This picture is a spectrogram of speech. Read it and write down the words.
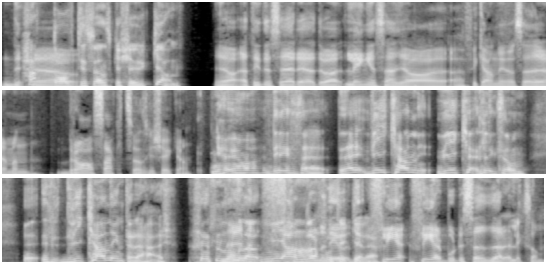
Det- Hatt eh, av till Svenska kyrkan. Ja, jag tänkte säga det. Det var länge sedan jag fick anledning att säga det, men bra sagt Svenska kyrkan. Ja, det är så här. Nej, vi kan, vi kan liksom, eh, vi kan inte det här. Någon, Nej, men ni fan, andra får det, tycka det. Fler, fler borde säga det. Liksom.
